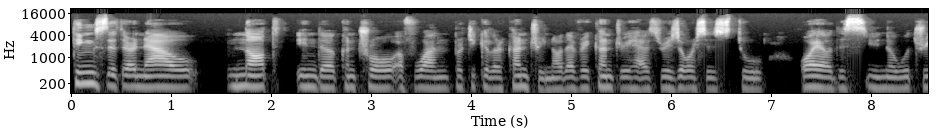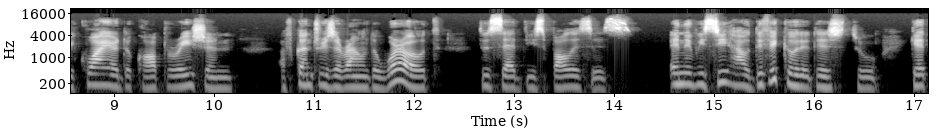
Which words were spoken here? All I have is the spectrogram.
things that are now not in the control of one particular country. Not every country has resources to oil. This you know would require the cooperation of countries around the world to set these policies. And if we see how difficult it is to get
